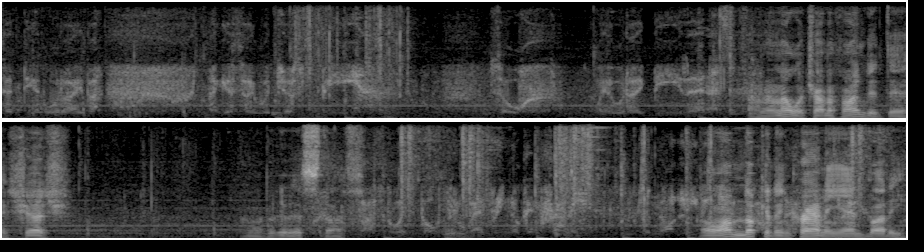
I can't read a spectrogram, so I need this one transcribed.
sentient, would I? But I guess I would just be. So, where would I be then? I don't know. We're trying to find it there. Shush. Oh, look at this stuff. Vasco would go through every nook and cranny. So not leave Oh, I'm nooking and cranny in, buddy.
